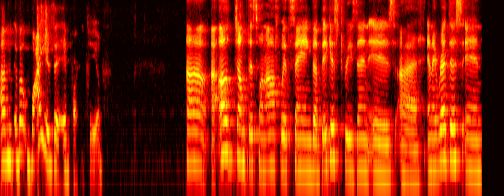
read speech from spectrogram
Um, but why is it important to you? Uh, I'll jump this one off with saying the biggest reason is, uh, and I read this in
